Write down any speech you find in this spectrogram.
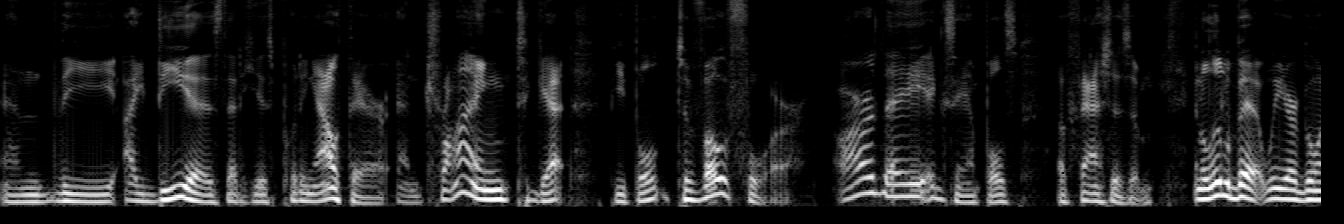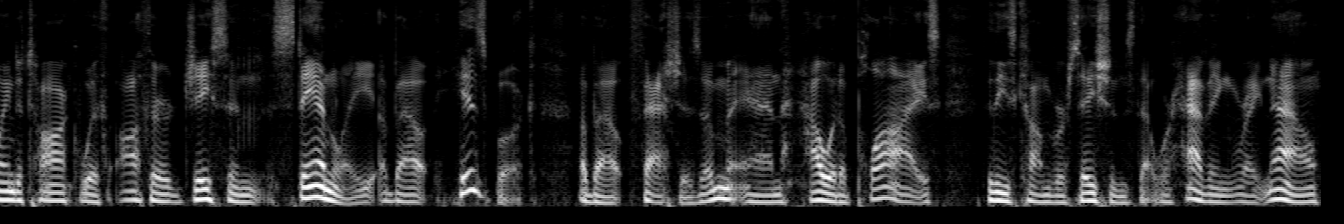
and the ideas that he is putting out there and trying to get people to vote for. Are they examples of fascism? In a little bit, we are going to talk with author Jason Stanley about his book about fascism and how it applies these conversations that we're having right now.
